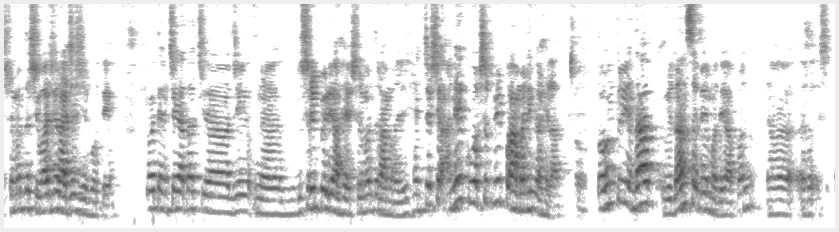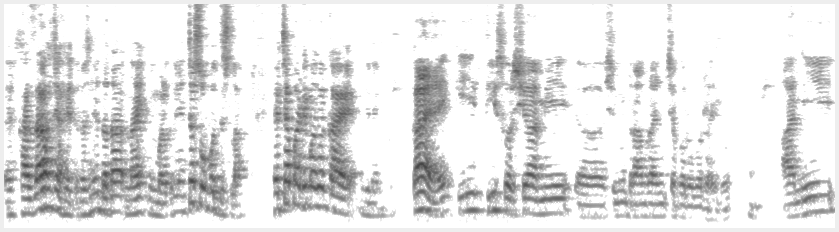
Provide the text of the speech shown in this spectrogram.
श्रीमंत शिवाजी राजे जे होते किंवा त्यांचे आता जी दुसरी पिढी आहे श्रीमंत रामराजे ह्यांच्याशी अनेक वर्ष तुम्ही प्रामाणिक राहिलात हो. परंतु यंदा विधानसभेमध्ये आपण खासदार जे आहेत रजनीदादा नाईक निंबाळकर यांच्या सोबत दिसला. ह्याच्या पाठीमागे काय? काय आहे की तीस वर्ष आम्ही श्रीमंत रामरायांच्या बरोबर राहिलो. आणि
